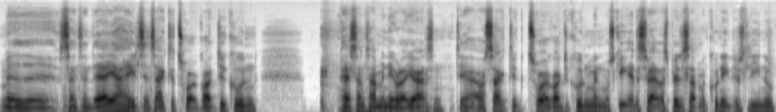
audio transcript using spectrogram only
med øh, Santander. Jeg har hele tiden sagt, det tror jeg godt, de kunne. Passer han sammen med Nikolaj Jørgensen? Det har jeg også sagt, det tror jeg godt, de kunne. Men måske er det svært at spille sammen med Cornelius lige nu.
